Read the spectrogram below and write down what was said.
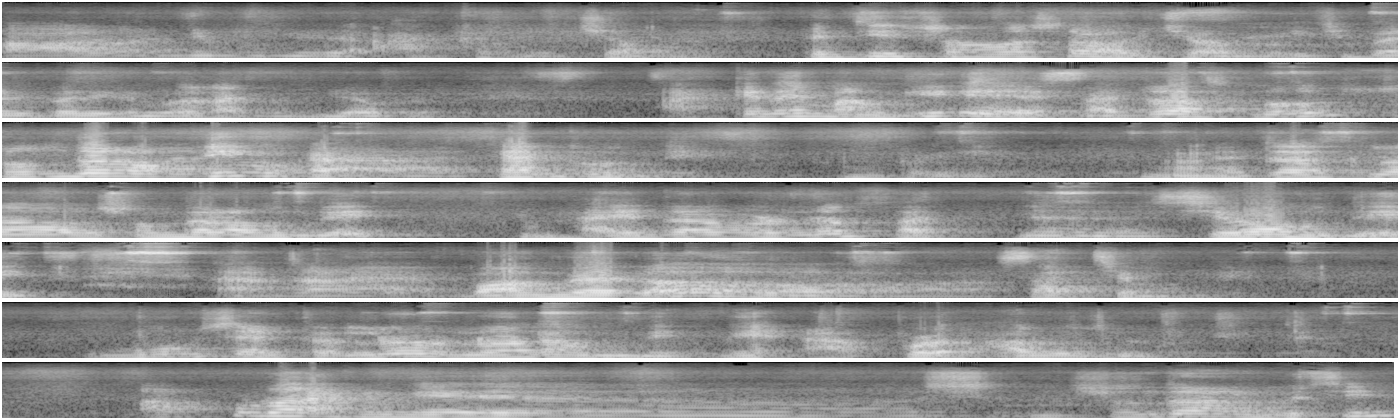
హాల్ అన్ని ఉండేవి. అక్కడ వచ్చేవాళ్ళు. ప్రతి సంవత్సరం వచ్చేవాళ్ళు. ఇచ్చి పది పదిహేను రోజులు అక్కడ ఉండేవాళ్ళు. అక్కడే మనకి మెడ్రాస్లో సుందరం అని ఒక సెంటర్ ఉంది. ఇప్పటికి. మెడ్రాస్లో సుందరం ఉంది. హైదరాబాద్లో సత్ శివం ఉంది. బాంబేలో సత్యం ఉంది. మూడు సెంటర్లు లోనే ఉంది అప్పుడు ఆ రోజుల్లో. అప్పుడు అక్కడికి సుందరం వచ్చి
